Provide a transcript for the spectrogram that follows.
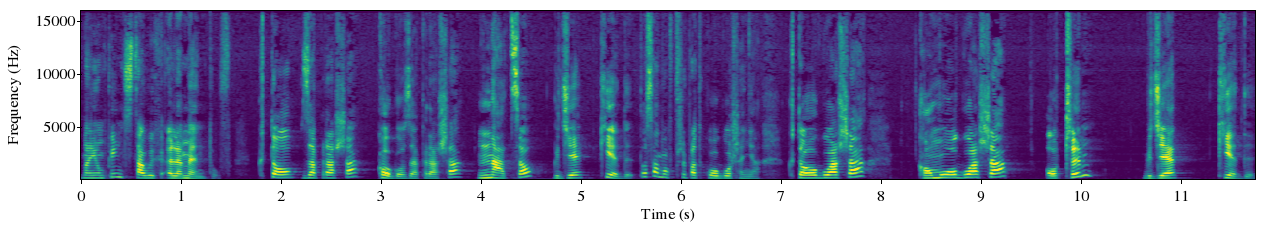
mają pięć stałych elementów. Kto zaprasza, kogo zaprasza, na co, gdzie, kiedy. To samo w przypadku ogłoszenia. Kto ogłasza, komu ogłasza, o czym, gdzie, kiedy.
